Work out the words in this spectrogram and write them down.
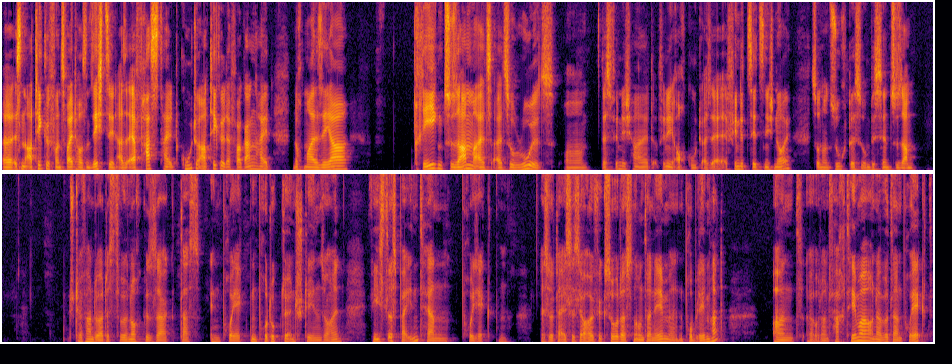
äh, ist ein Artikel von 2016. Also er fasst halt gute Artikel der Vergangenheit nochmal sehr prägend zusammen als, als so Rules. Uh, das finde ich halt, finde ich auch gut. Also er findet es jetzt nicht neu, sondern sucht es so ein bisschen zusammen. Stefan, du hattest früher noch gesagt, dass in Projekten Produkte entstehen sollen. Wie ist das bei internen Projekten? Also da ist es ja häufig so, dass ein Unternehmen ein Problem hat und, äh, oder ein Fachthema und da wird dann ein Projekt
